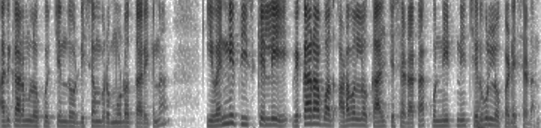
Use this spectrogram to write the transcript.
అధికారంలోకి వచ్చిందో డిసెంబర్ మూడో తారీఖున ఇవన్నీ తీసుకెళ్ళి వికారాబాద్ అడవుల్లో కాల్చేశాడట కొన్నిటిని చెరువుల్లో పడేశాడంట.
